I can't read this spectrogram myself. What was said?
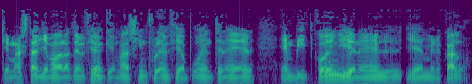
que más te han llamado la atención, que más influencia pueden tener en Bitcoin y en el, y en el mercado?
